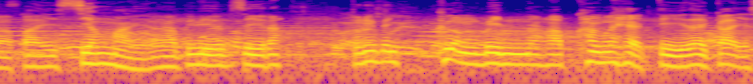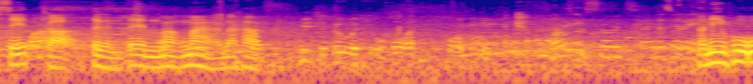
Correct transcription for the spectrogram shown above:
จะไปเชียงใหม่นะครับพี่พีเอฟซีนะตัวนี้เป็นเครื่องบินนะครับครั้งแรกที่ได้ใกล้ซิดก็ตื่นเต้นมากๆนะครับ ตอนนี้ผู้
